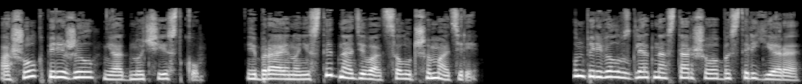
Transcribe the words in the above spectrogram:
а шелк пережил не одну чистку. И Брайану не стыдно одеваться лучше матери. Он перевел взгляд на старшего бастельера,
